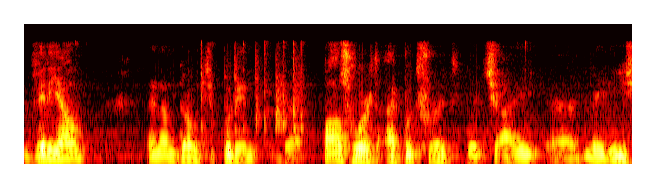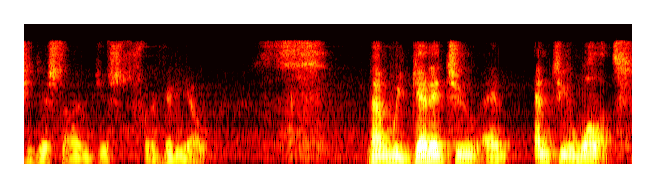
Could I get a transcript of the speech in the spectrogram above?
video, and I'm going to put in the password I put for it, which I uh, made easy this time just for the video. Then we get into an empty wallet.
